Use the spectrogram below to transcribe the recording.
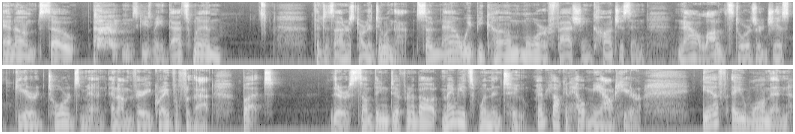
and um so excuse me that's when the designer started doing that. So now we become more fashion conscious and now a lot of the stores are just geared towards men and i'm very grateful for that. But there's something different about maybe it's women too. Maybe y'all can help me out here. If a woman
